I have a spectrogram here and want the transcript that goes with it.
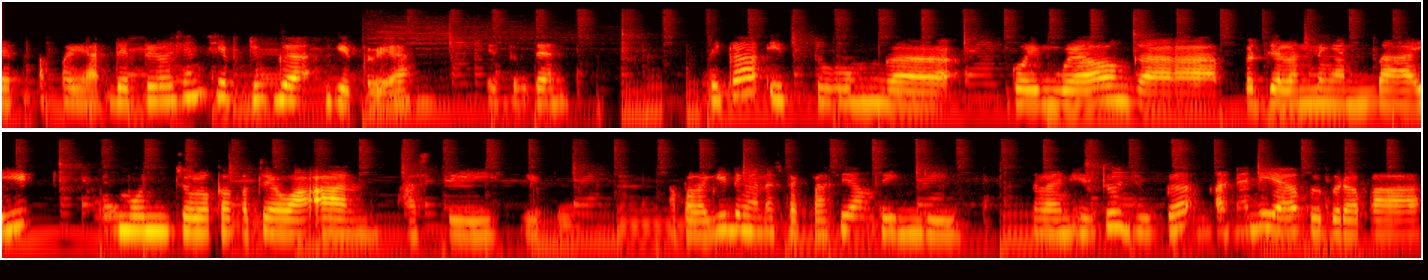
dep apa ya dep relationship juga gitu ya. Itu dan ketika itu nggak going well nggak berjalan dengan baik muncul kekecewaan pasti gitu. Apalagi dengan ekspektasi yang tinggi. Selain itu juga ada nih ya beberapa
